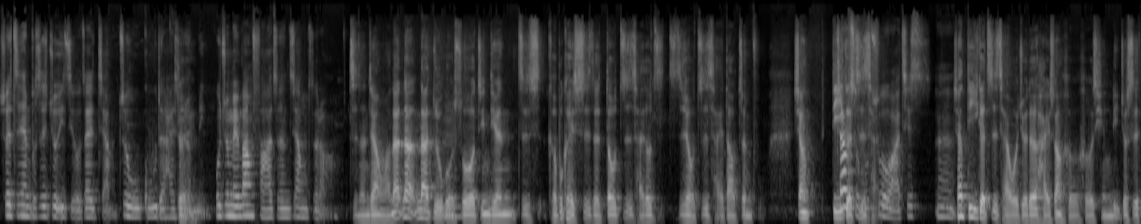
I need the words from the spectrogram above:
所以之前不是就一直有在讲，最无辜的还是人民。我觉得没办法，只能这样子啦。只能这样吗？那那那如果说今天只是、嗯、可不可以试着都制裁，都只只有制裁到政府？像第一个制裁啊，其实嗯，像第一个制裁，我觉得还算合合情理。就是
